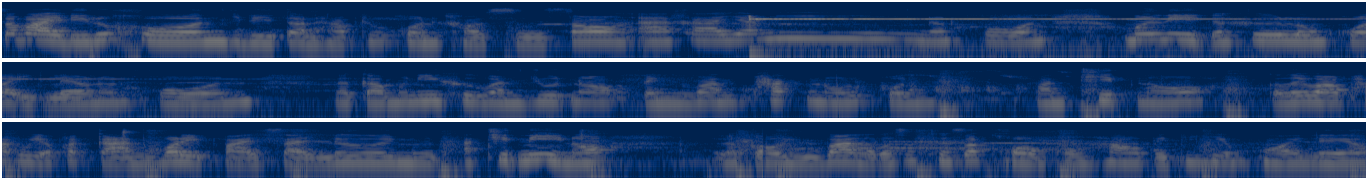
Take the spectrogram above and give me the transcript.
สบายดีทุกคน ยินดีต้อนรับทุกคนเข้าสู่ซ่องอาคายามีนะทุกคนมื้อนี้ก็คือลงครัวอีกแล้วนะทุกคน แล้วก็มื้อนี้คือวันหยุดเนาะเป็นวันพักเนาะทุกคนวันอาทิตย์เนาะก็เลยว่าพักเวียกพักการบ่ได้ไปใส่เลยมื้ออาทิตย์นี้เนาะแล้วก็อยู่บ้านแล้วก็สักเทือสักคอมของเฮาเป็นที่เรียบร้อยแล้ว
